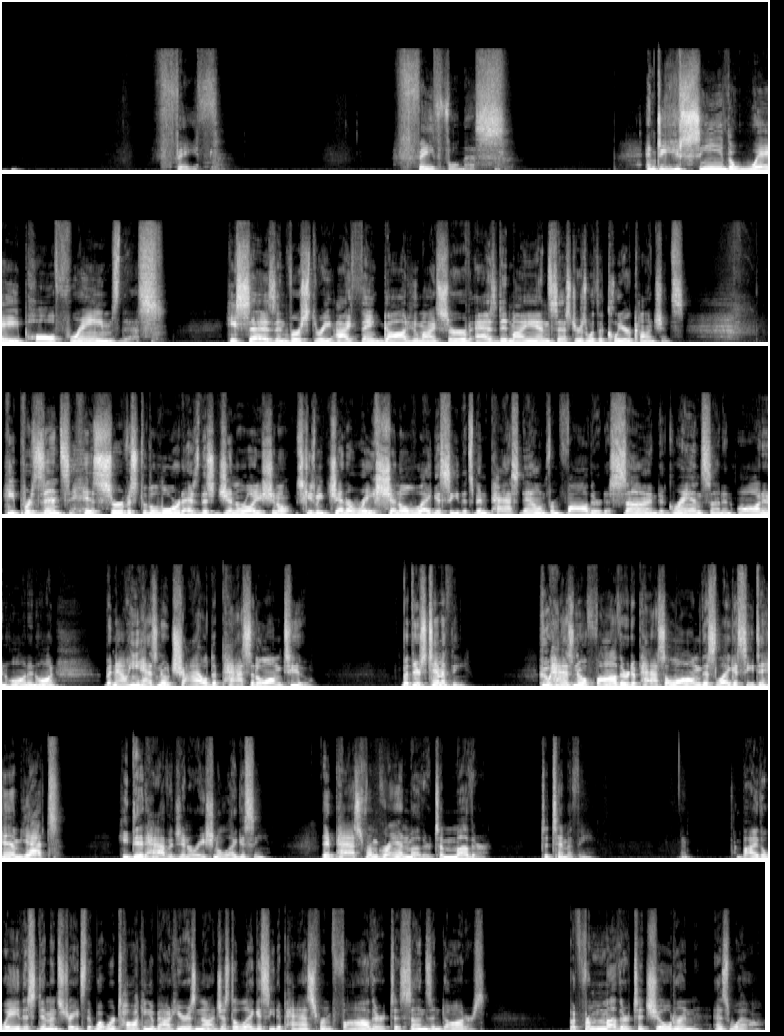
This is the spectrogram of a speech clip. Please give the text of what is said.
Faith. Faithfulness. And do you see the way Paul frames this? He says in verse 3 I thank God whom I serve, as did my ancestors, with a clear conscience. He presents his service to the Lord as this generational, excuse me, generational legacy that's been passed down from father to son to grandson and on and on and on. But now he has no child to pass it along to. But there's Timothy who has no father to pass along this legacy to him. Yet, he did have a generational legacy. It passed from grandmother to mother to Timothy. by the way, this demonstrates that what we're talking about here is not just a legacy to pass from father to sons and daughters, but from mother to children as well.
